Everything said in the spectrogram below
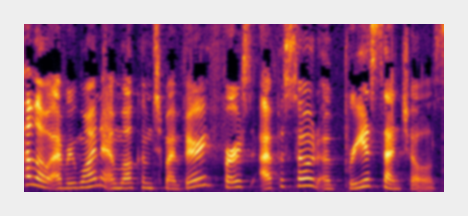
Hello, everyone, and welcome to my very first episode of Brie Essentials.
